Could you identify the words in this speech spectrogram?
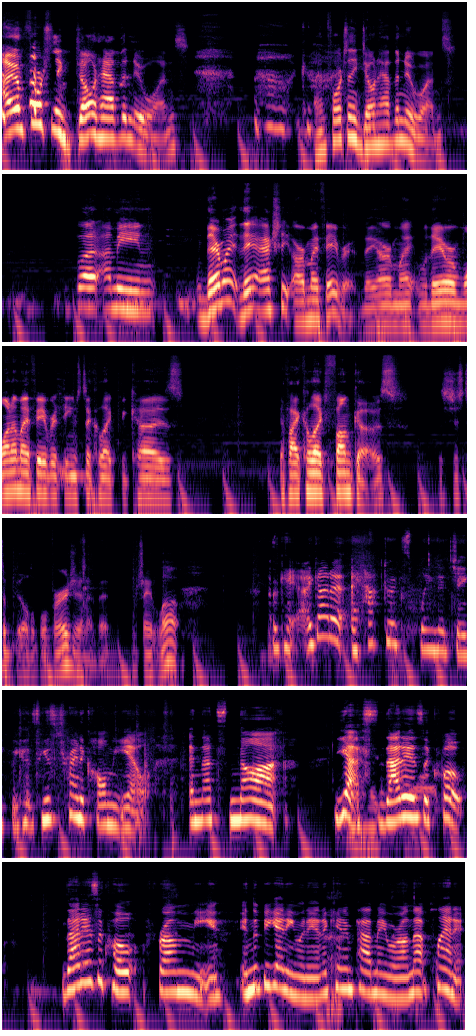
I unfortunately don't have the new ones. Oh I god. unfortunately don't have the new ones. But I mean, they're my they actually are my favorite. They are my they are one of my favorite themes to collect because if I collect Funkos, it's just a buildable version of it, which I love. Okay, I gotta I have to explain to Jake because he's trying to call me out. And that's not Yes, Oh that is a quote. That is a quote from me in the beginning when Anakin and Padme were on that planet.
